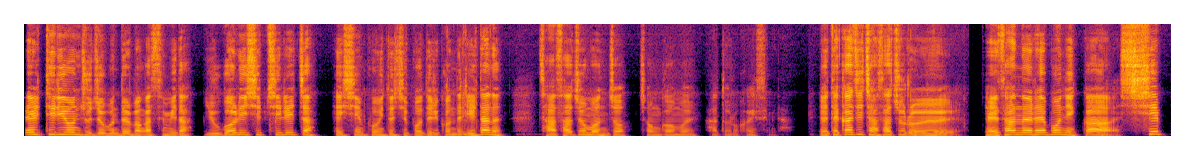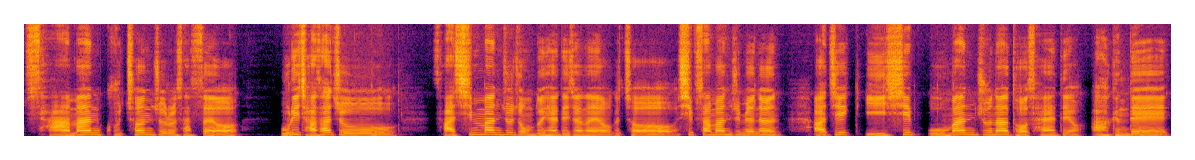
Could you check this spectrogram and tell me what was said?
셀트리온 주주분들 반갑습니다. 6월 27일자 핵심 포인트 짚어드릴 건데 일단은 자사주 먼저 점검을 하도록 하겠습니다. 여태까지 자사주를 계산을 해보니까 14만 9천 주를 샀어요. 우리 자사주 40만 주 정도 해야 되잖아요. 그쵸? 14만 주면은 아직 25만 주나 더 사야 돼요. 아, 근데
